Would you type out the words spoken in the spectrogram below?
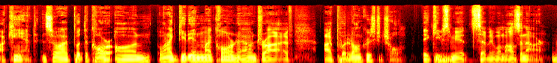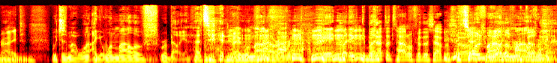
I can't. And so I put the car on. When I get in my car now and drive, I put it on cruise control. It keeps me at 71 miles an hour, right? Which is my one. I get one mile of rebellion. That's it, right? One mile an hour over. And, but it, Is but that the title for this episode? it's actually mile one of mile of rebellion.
